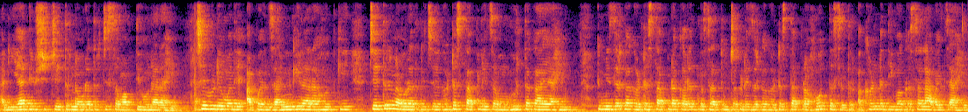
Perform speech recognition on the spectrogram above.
आणि या दिवशी चैत्र नवरात्राची समाप्ती होणार आहे. आजच्या व्हिडिओमध्ये आपण जाणून घेणार आहोत की चैत्र नवरात्रीच्या घटस्थापनेचा मुहूर्त काय आहे. तुम्ही जर का घटस्थापना करत नसाल तुमच्याकडे जर का घटस्थापना होत नसेल तर अखंड दिवा कसा लावायचा आहे?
